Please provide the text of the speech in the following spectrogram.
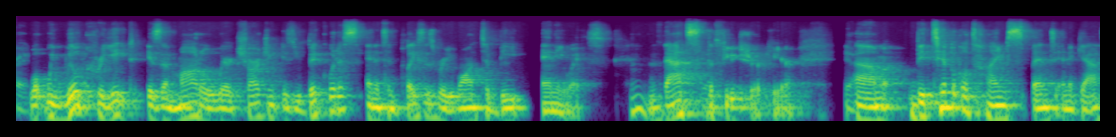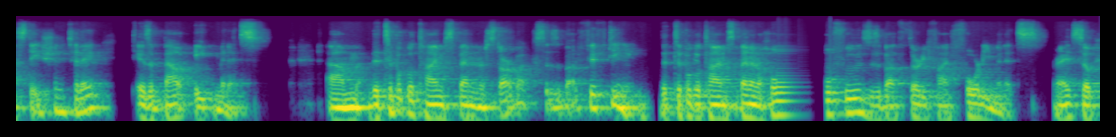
Right. What we will create is a model where charging is ubiquitous and it's in places where you want to be anyways. Mm-hmm. That's yes. the future here. Yeah. Um, the typical time spent in a gas station today is about eight minutes um, the typical time spent in a Starbucks is about 15. The typical time spent in a Whole Foods is about 35, 40 minutes, right? So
